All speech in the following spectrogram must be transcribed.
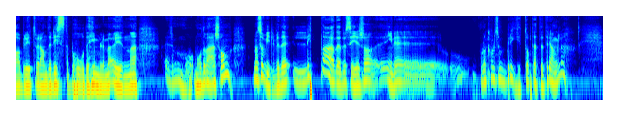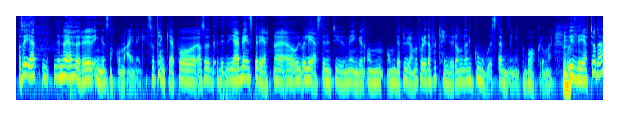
avbryter hverandre, rister på hodet, himler med øynene. Liksom, må, må, det være sånn? Men så vil vi det litt, da, det du sier. Så Ingrid, hvordan kan vi liksom bryte opp dette triangelet? Altså jeg, når jeg hører Ingunn snakke om Einig, så tenker jeg på altså Jeg ble inspirert når jeg leste et intervju med Ingunn om, om, det programmet, fordi det forteller om den gode stemningen på bakrommet. Mm. Og vi vet jo det.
